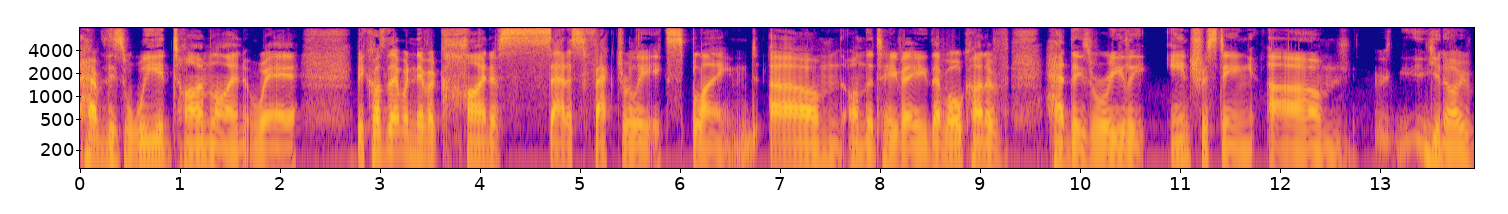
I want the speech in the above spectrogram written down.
have this weird timeline where, because they were never kind of satisfactorily explained um, on the TV, they've all kind of had these really interesting. Um, you know,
